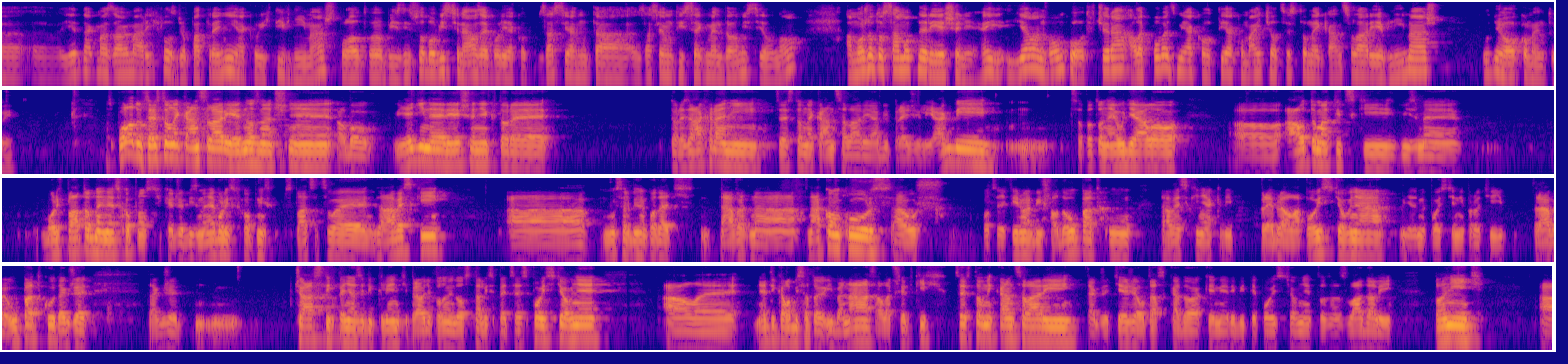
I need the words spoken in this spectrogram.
jednak ma zaujíma rýchlosť opatrení, ako ich ty vnímaš z pohľadu tvojho biznisu, lebo vy ste naozaj boli ako zasiahnutý segment veľmi silno a možno to samotné riešenie. Hej, je len vonku od včera, ale povedz mi, ako ty ako majiteľ cestovnej kancelárie vnímáš, kľudne ho okomentuj. Z pohľadu cestovnej kancelárie jednoznačne, alebo jediné riešenie, ktoré, ktoré zachráni cestovné kancelárie, aby prežili. Ak by sa toto neudialo, uh, automaticky by sme boli v platobnej neschopnosti, keďže by sme neboli schopní splácať svoje záväzky a museli by sme podať návrh na, na konkurs a už v podstate firma by išla do úpadku, záväzky nejaké by prebrala poisťovňa, kde sme poistení proti práve úpadku, takže, takže časť tých peňazí by klienti pravdepodobne dostali späť cez poisťovne ale netýkalo by sa to iba nás, ale všetkých cestovných kancelárií, takže tiež je otázka, do akej miery by tie poisťovne to zvládali plniť. A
